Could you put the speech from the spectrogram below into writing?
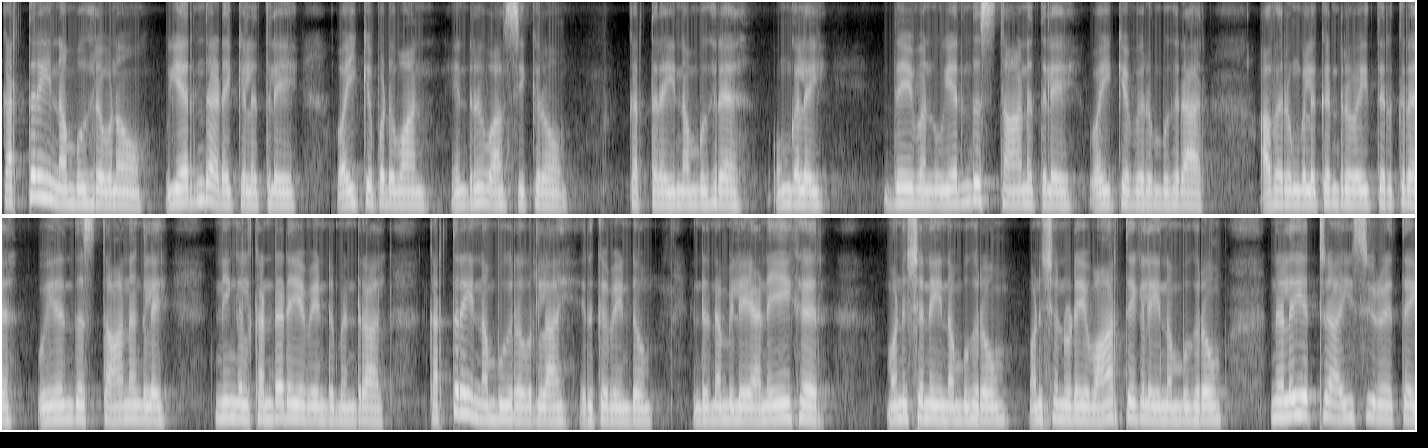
கர்த்தரை நம்புகிறவனோ உயர்ந்த அடைக்கலத்திலே வைக்கப்படுவான் என்று வாசிக்கிறோம். கர்த்தரை நம்புகிற உங்களை தேவன் உயர்ந்த ஸ்தானத்திலே வைக்க விரும்புகிறார். அவர் உங்களுக்கென்று வைத்திருக்கிற உயர்ந்த ஸ்தானங்களை நீங்கள் கண்டடைய வேண்டுமென்றால் கர்த்தரை நம்புகிறவர்களாய் இருக்க வேண்டும் என்று நம்மிலே அநேகர் மனுஷனை நம்புகிறோம் மனுஷனுடைய வார்த்தைகளை நம்புகிறோம் நிலையற்ற ஐஸ்வர்யத்தை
